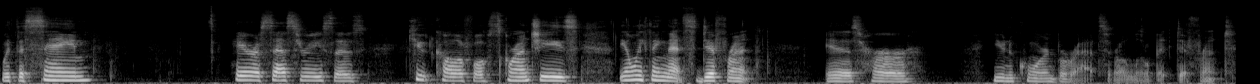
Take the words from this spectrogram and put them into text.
with the same hair accessories, those cute colorful scrunchies. The only thing that's different is her unicorn barrettes are a little bit different.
